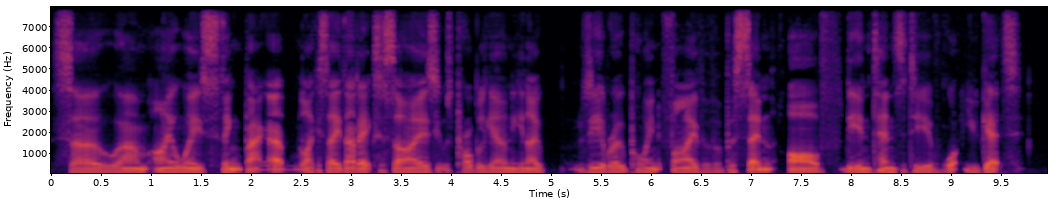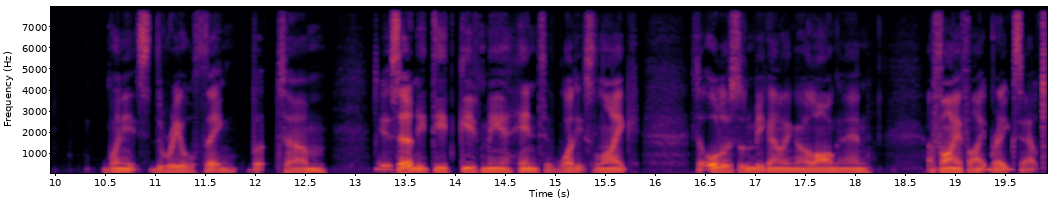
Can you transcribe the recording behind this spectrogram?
So um, I always think back, uh, like I say, that exercise, it was probably only, you know, 0.5 of a percent of the intensity of what you get when it's the real thing. But um, it certainly did give me a hint of what it's like to all of a sudden be going along and then a firefight breaks out.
